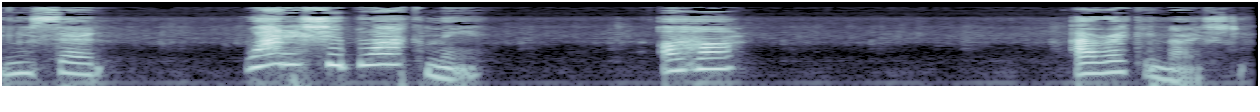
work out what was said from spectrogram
and you said, why did she block me? Uh huh. I recognized you.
